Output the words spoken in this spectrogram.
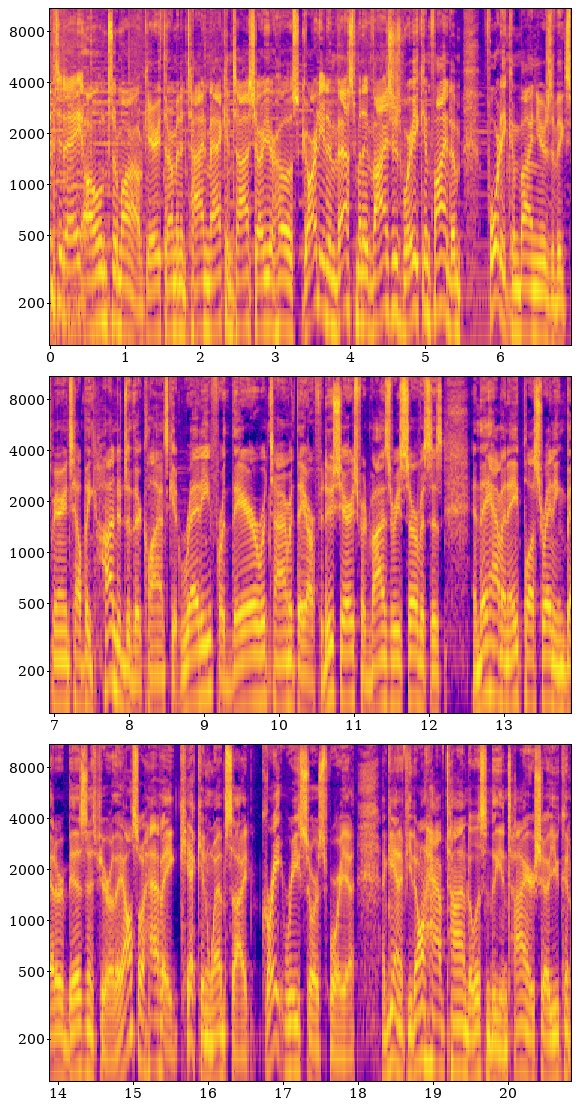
Plan today, own tomorrow. Gary Thurman and Ty McIntosh are your hosts. Guardian Investment Advisors, where you can find them. 40 combined years of experience helping hundreds of their clients get ready for their retirement. They are fiduciaries for advisory services, and they have an A plus rating Better Business Bureau. They also have a kicking website. Great resource for you. Again, if you don't have time to listen to the entire show, you can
